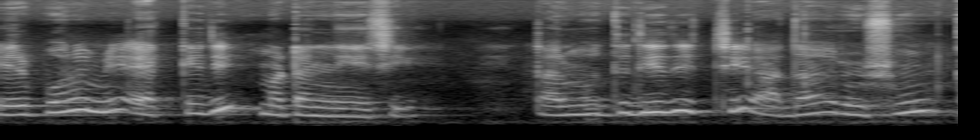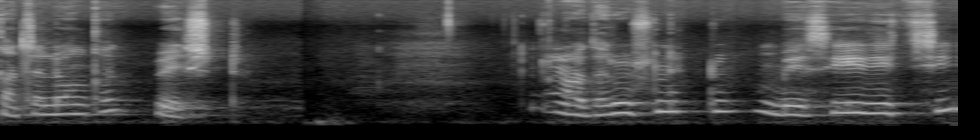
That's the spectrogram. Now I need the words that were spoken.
এরপর আমি এক কেজি মাটন নিয়েছি। তার মধ্যে দিয়ে দিচ্ছি আদা, রসুন, কাঁচা লঙ্কার পেস্ট। আদা, রসুন একটু বেশিই দিচ্ছি।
